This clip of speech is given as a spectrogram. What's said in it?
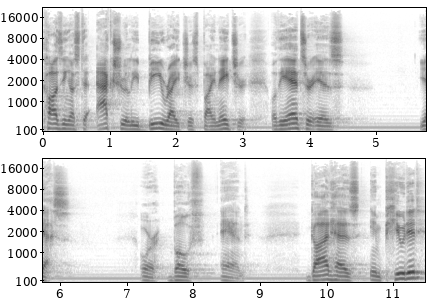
causing us to actually be righteous by nature? Well, the answer is yes, or both and. God has imputed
